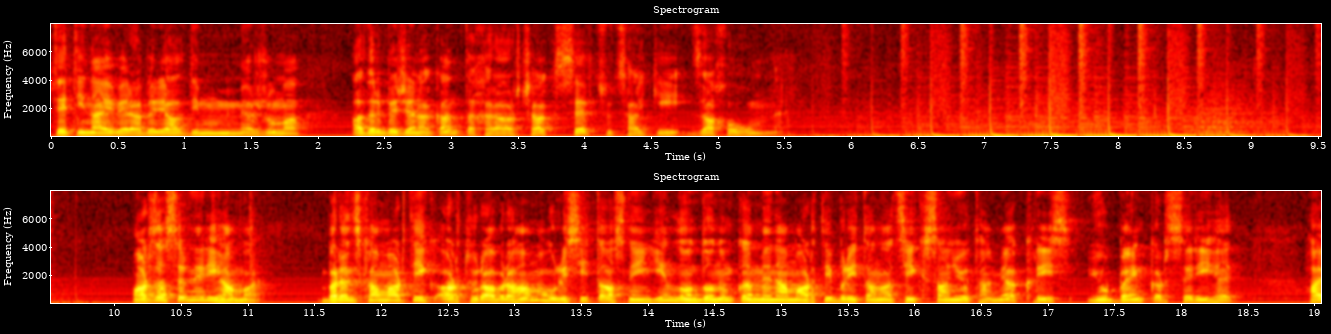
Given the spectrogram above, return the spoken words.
Շտետինայի վերաբերյալ դիմումի մերժումը ադրբեջանական տխրարչակ սև ցուցակի ձախողումն է։ Մարզասերների համար Բրենցքամարտիկ Արթուր Աբ รา համը հուլիսի 15-ին Լոնդոնում կմենամարտի բրիտանացի 27-ամյա Քրիս Յուբենք կրսերի հետ։ Հայ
